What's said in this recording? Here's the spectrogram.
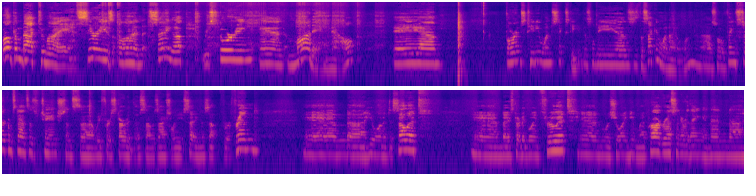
Welcome back to my series on setting up, restoring, and modding now a um, Thorens TD160. This will be, uh, this is the second one I own. Uh, so things, circumstances have changed since uh, we first started this. I was actually setting this up for a friend and uh, he wanted to sell it and I started going through it and was showing him my progress and everything and then uh,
